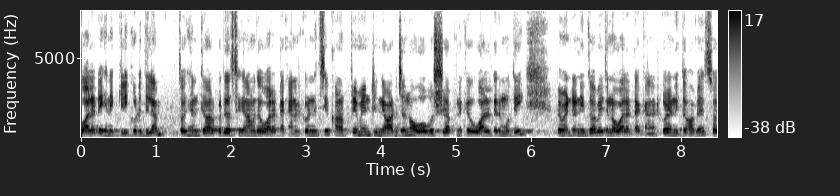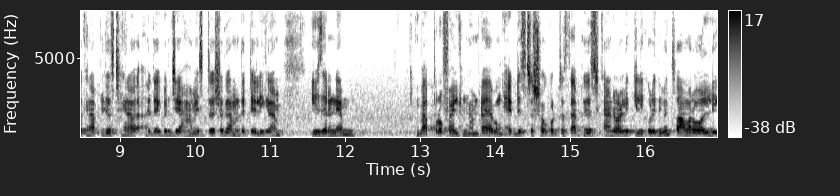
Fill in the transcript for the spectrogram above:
ওয়ালেট এখানে ক্লিক করে দিলাম। তো এখানে দেওয়ার পর জাস্ট এখানে আমাদের ওয়ালেটটা কানেক্ট করে নিচ্ছি। কারণ পেমেন্ট নেওয়ার জন্য অবশ্যই আপনাকে ওয়ালেটের মধ্যেই পেমেন্টটা নিতে হবে, যেন ওয়ালেটটা কানেক্ট করে নিতে হবে। সো এখানে আপনি জাস্ট এখানে দেখবেন যে হামিস্টের সাথে আমাদের টেলিগ্রাম ইউজার নেম বা প্রোফাইল নামটা এবং অ্যাড্রেসটা শো করতেছে। আপনি জাস্ট কানেক্ট ওয়ালেটে ক্লিক করে দেবেন। তো আমার অলরেডি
